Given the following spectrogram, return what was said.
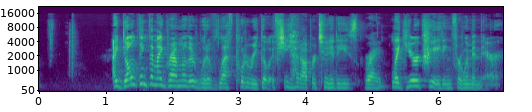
I don't think that my grandmother would have left Puerto Rico if she had opportunities right like you're creating for women there.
